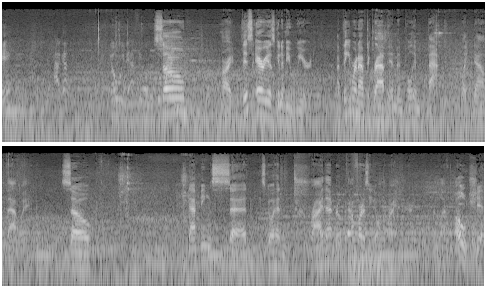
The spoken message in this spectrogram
ايه؟ حاجة؟ الجو ده فيه هدوء So, alright, this area is going to be weird. I'm thinking we're gonna have to grab him and pull him back, like down that way. So, that being said, let's go ahead and try that real quick. How far does he go on the right there? Or the left? Oh shit,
